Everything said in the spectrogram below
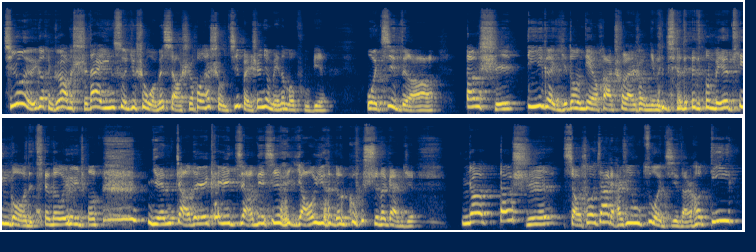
其中有一个很重要的时代因素，就是我们小时候他手机本身就没那么普遍。我记得啊，当时第一个移动电话出来的时候，你们绝对都没有听过。我的天呐，我有一种 年长的人开始讲那些遥远的故事的感觉。你知道，当时小时候家里还是用座机的，然后第一。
